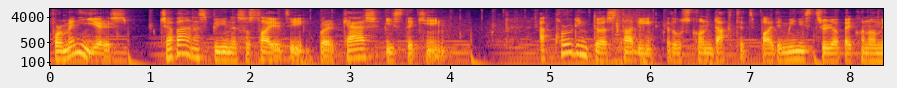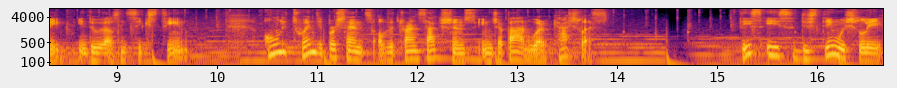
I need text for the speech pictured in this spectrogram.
For many years, Japan has been a society where cash is the king. According to a study that was conducted by the Ministry of Economy in 2016, only 20% of the transactions in Japan were cashless. This is distinguishedly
